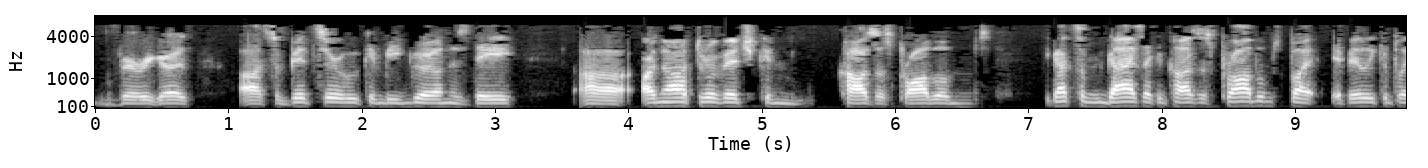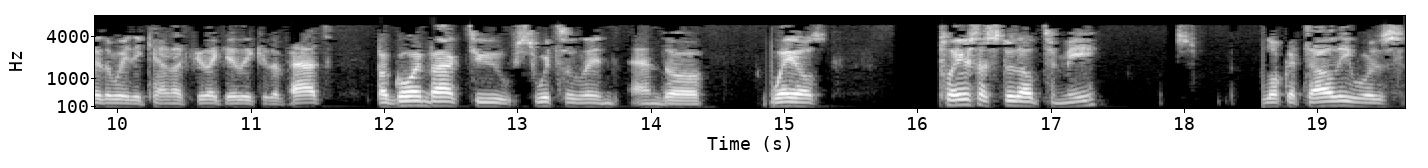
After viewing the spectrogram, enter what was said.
very good. Uh, Sabitzer, who can be good on his day. Uh, Arnautovic can cause us problems. You got some guys that can cause us problems, but if Italy can play the way they can, I feel like Italy could have had. But going back to Switzerland and uh, Wales, players that stood out to me, Locatelli was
